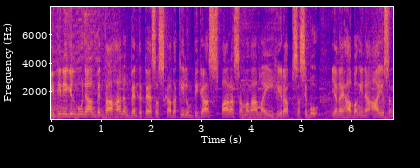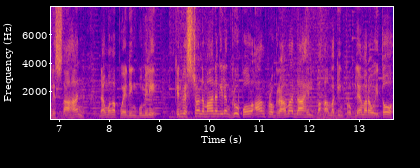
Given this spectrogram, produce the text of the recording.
Itinigil muna ang bentahan ng 20 pesos kada kilong bigas para sa mga mahihirap sa Cebu. Yan ay habang inaayos ang listahan ng mga pwedeng bumili. Kinwestiyon naman ng ilang grupo ang programa dahil baka maging problema raw ito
